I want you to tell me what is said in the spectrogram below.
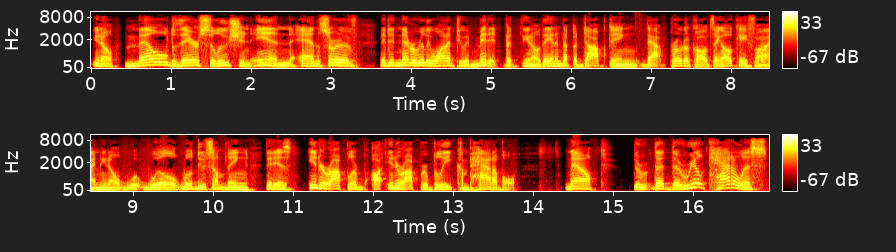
you know, meld their solution in and sort of they didn't never really wanted to admit it, but you know they ended up adopting that protocol and saying, okay, fine, you know, we'll we'll do something that is interoper- uh, interoperably compatible. Now, the, the the real catalyst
